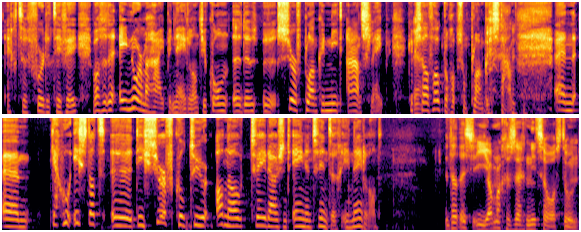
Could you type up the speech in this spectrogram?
echt voor de tv. Was het een enorme hype in Nederland. Je kon de surfplanken niet aanslepen. Ik heb ja. zelf ook nog op zo'n plank gestaan. en um, ja, hoe is dat, die surfcultuur anno 2021 in Nederland? Dat is jammer gezegd niet zoals toen.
